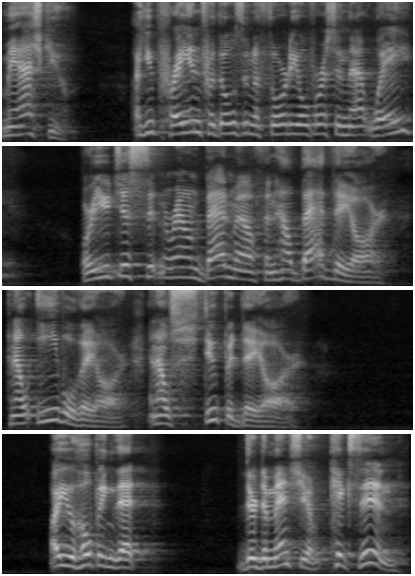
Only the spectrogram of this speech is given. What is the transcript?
Let me ask you are you praying for those in authority over us in that way? Or are you just sitting around badmouthing how bad they are and how evil they are and how stupid they are? Are you hoping that their dementia kicks in?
